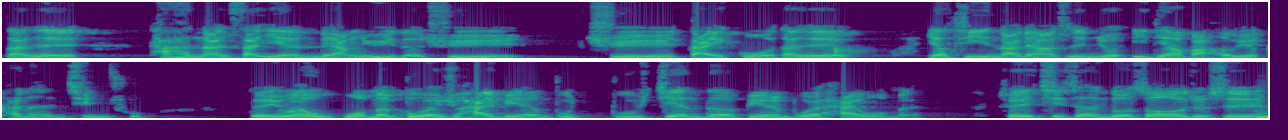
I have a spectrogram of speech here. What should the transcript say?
但是他很难三言两语的去去带过。但是要提醒大家的事情就一定要把合约看得很清楚。对，因为我们不会去害别人，不不见得别人不会害我们，所以其实很多时候就是，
